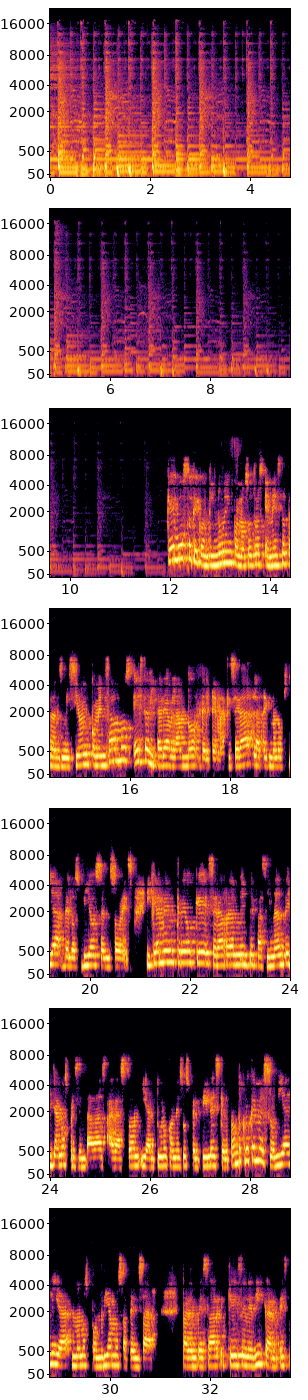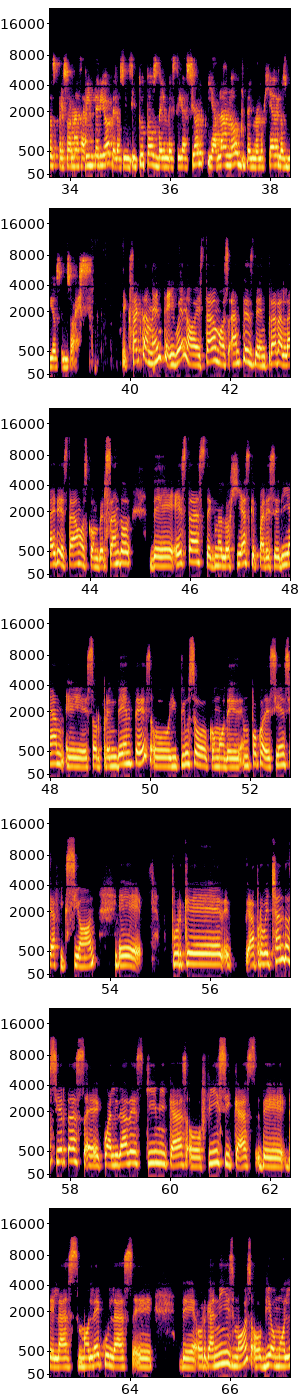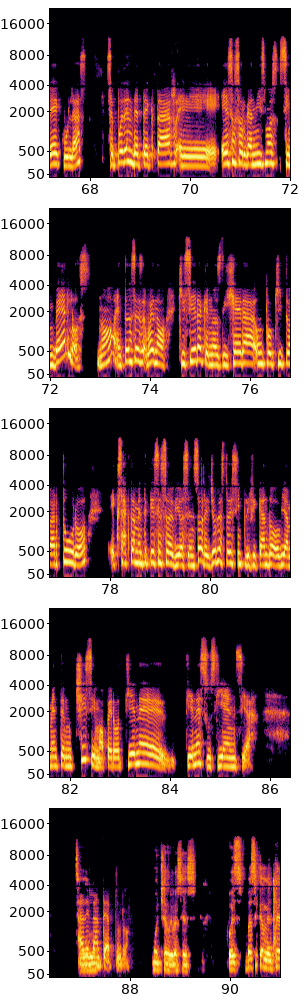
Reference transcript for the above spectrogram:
Qué gusto que continúen con nosotros en esta transmisión. Comenzábamos esta Vitare hablando del tema, que será la tecnología de los biosensores. Y Clemen, creo que será realmente fascinante. Ya nos presentabas a Gastón y Arturo con esos perfiles que de pronto creo que en nuestro día a día no nos pondríamos a pensar para empezar, qué se dedican estas personas al interior de los institutos de investigación y hablando de tecnología de los biosensores. Exactamente. Y bueno, estábamos, antes de entrar al aire, estábamos conversando de estas tecnologías que parecerían eh, sorprendentes o incluso como de un poco de ciencia ficción, eh, porque aprovechando ciertas eh, cualidades químicas o físicas de, de las moléculas de organismos o biomoléculas, se pueden detectar eh, esos organismos sin verlos, ¿no? Entonces, bueno, quisiera que nos dijera un poquito Arturo exactamente qué es eso de biosensores. Yo lo estoy simplificando obviamente muchísimo, pero tiene, tiene su ciencia. Adelante, Arturo. Muchas gracias. Pues básicamente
